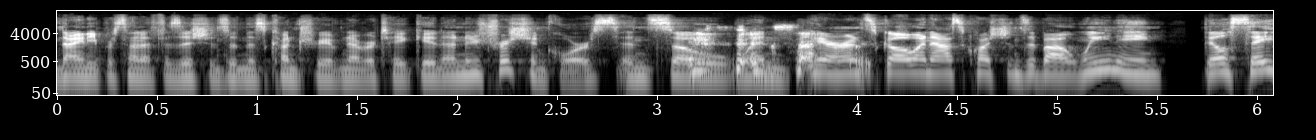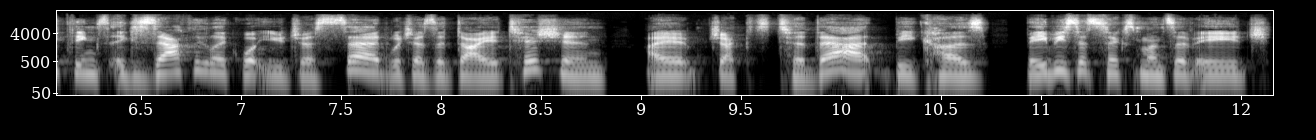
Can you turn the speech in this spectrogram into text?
90% of physicians in this country have never taken a nutrition course. And so when exactly. parents go and ask questions about weaning, they'll say things exactly like what you just said, which as a dietitian, I object to that because babies at six months of age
